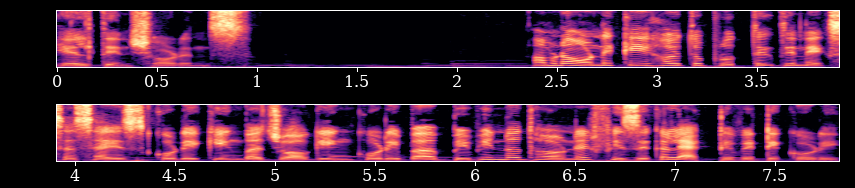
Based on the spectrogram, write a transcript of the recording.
হেলথ ইন্স্যুরেন্স আমরা অনেকেই হয়তো প্রত্যেকদিন এক্সারসাইজ করি কিংবা জগিং করি বা বিভিন্ন ধরনের ফিজিক্যাল অ্যাক্টিভিটি করি।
